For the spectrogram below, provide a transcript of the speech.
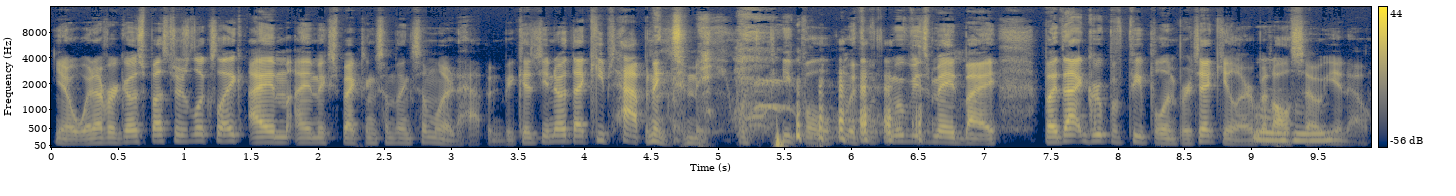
you know, whatever Ghostbusters looks like, I am I am expecting something similar to happen because you know that keeps happening to me with people with, with movies made by by that group of people in particular, but also Mhm. you know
